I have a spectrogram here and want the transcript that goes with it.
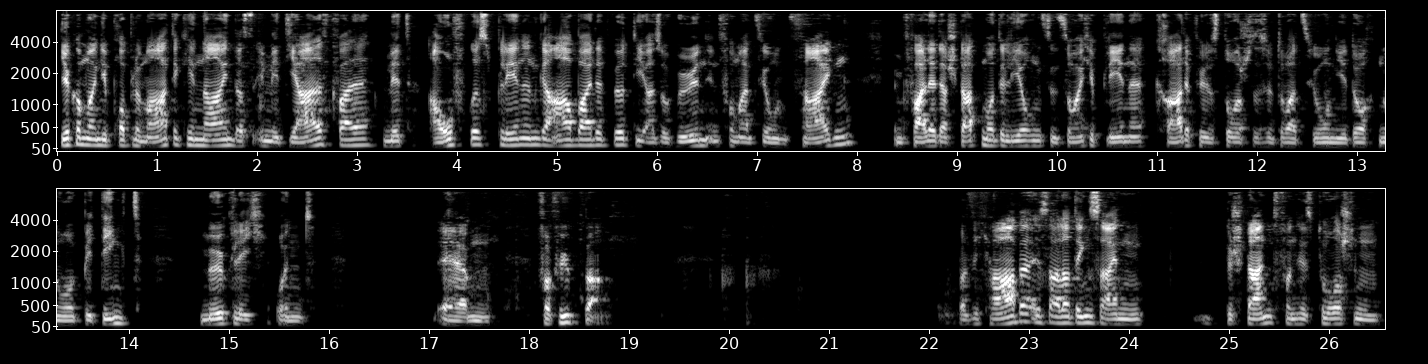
Hier kommen wir in die Problematik hinein, dass im Idealfall mit Aufrissplänen gearbeitet wird, die also Höheninformationen zeigen. Im Falle der Stadtmodellierung sind solche Pläne gerade für historische Situationen jedoch nur bedingt möglich und ähm, verfügbar. Was ich habe, ist allerdings ein Bestand von historischen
